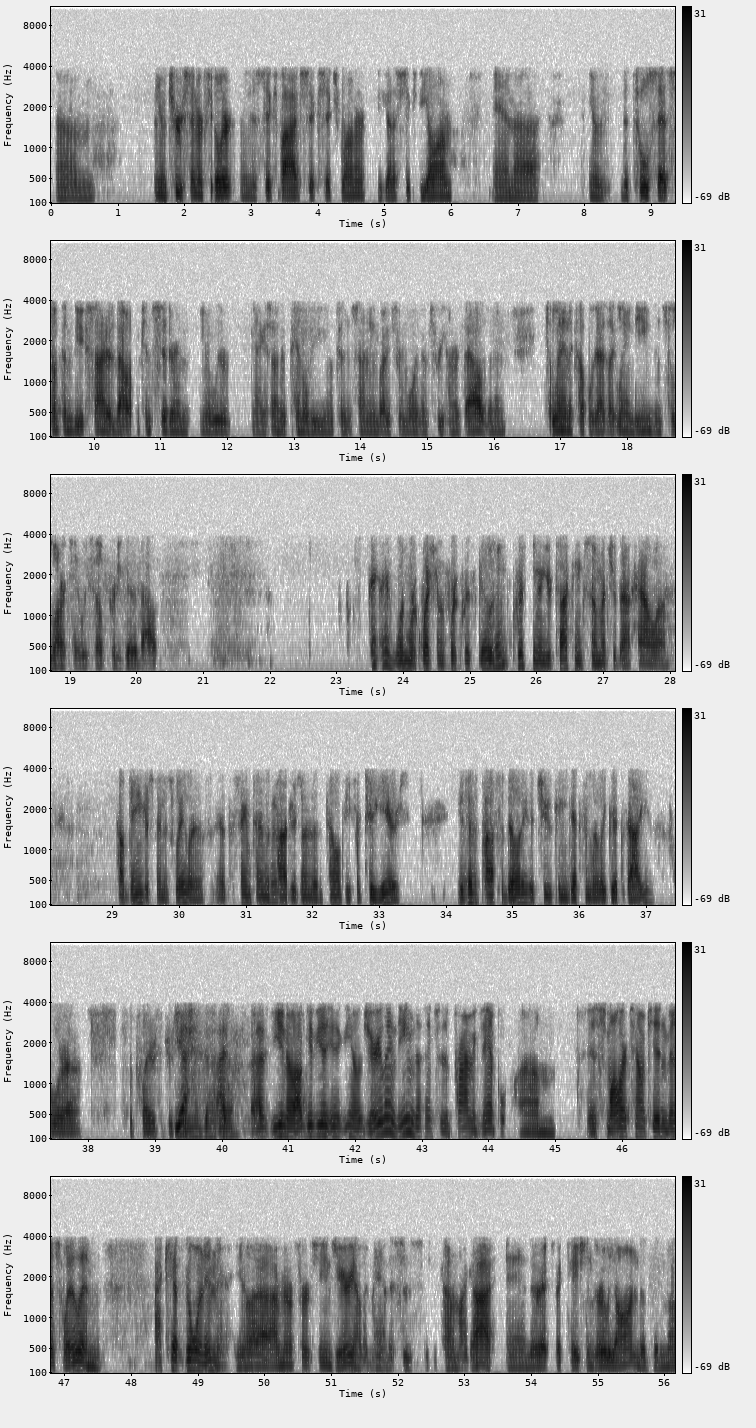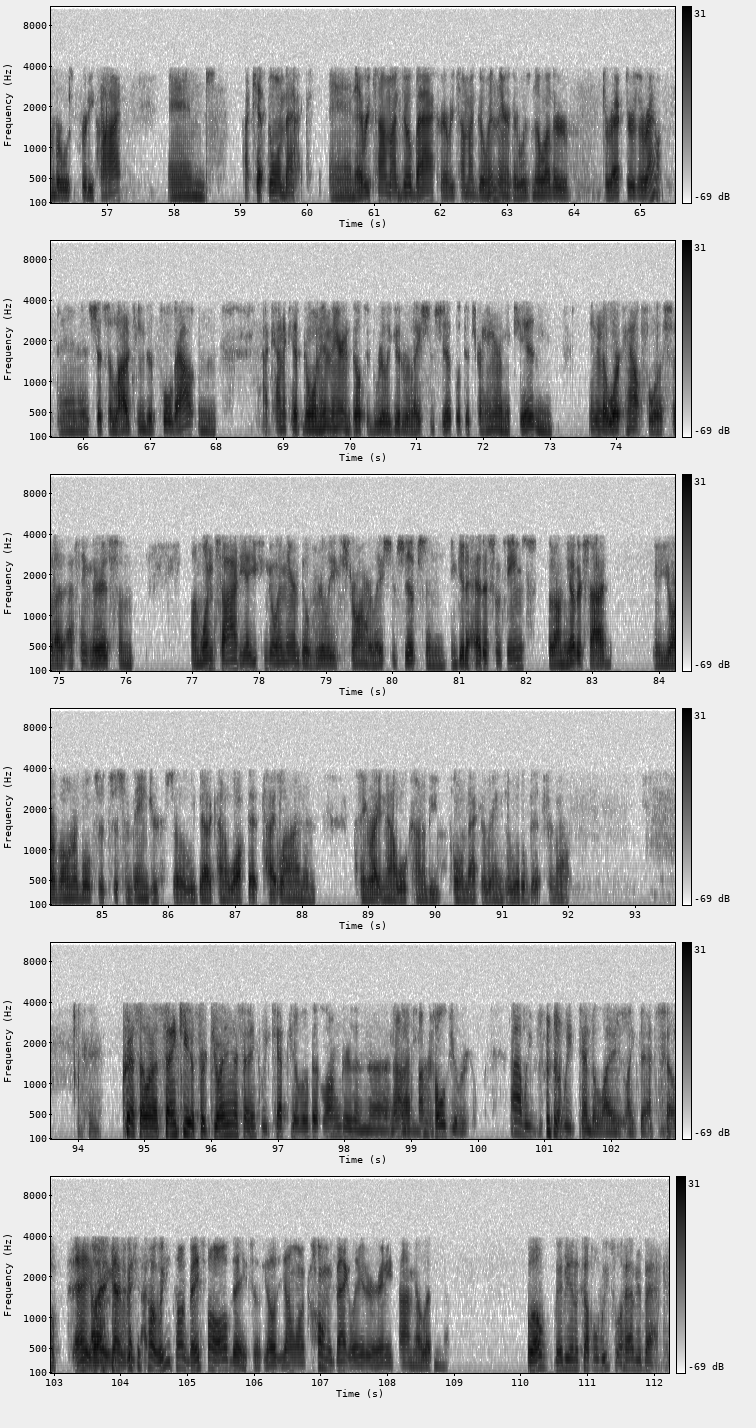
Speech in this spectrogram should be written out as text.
Um, you know, true center fielder. He's a six five, six six runner. He's got a sixty arm, and uh, you know the tool set's something to be excited about. Considering you know we are I guess under penalty, you know, couldn't sign anybody for more than three hundred thousand, and to land a couple guys like Landines and Solarte, we felt pretty good about. I have one more question before Chris goes. Mm-hmm. And Chris, you know, you're talking so much about how um, how dangerous Venezuela is. At the same time, mm-hmm. the Padres are under the penalty for two years. Is it a possibility that you can get some really good value for uh, the players that you're yeah, seeing in Venezuela? I, I, you know, I'll give you, you know, Jerry Landines, I think, is a prime example. Um, is a smaller town kid in Venezuela, and I kept going in there. You know, I, I remember first seeing Jerry, and I was like, man, this is this is kind of my guy. And their expectations early on, the, the number was pretty high, and I kept going back. And every time I'd go back, or every time I'd go in there, there was no other directors around, and it's just a lot of teams have pulled out, and I kind of kept going in there and built a really good relationship with the trainer and the kid, and ended up working out for us. So I, I think there is some on one side, yeah, you can go in there and build really strong relationships and, and get ahead of some teams. But on the other side, you, know, you are vulnerable to, to some danger. So we've got to kind of walk that tight line. And I think right now we'll kind of be pulling back the reins a little bit for now. Okay. Chris, I want to thank you for joining us. I think we kept you a little bit longer than, uh, no, than that's fine. told you. Ah, we we tend to lie like that. So hey, uh, guys, we can talk. We can talk baseball all day. So if y'all y'all want to call me back later or anytime, y'all let me know. Well, maybe in a couple of weeks we'll have you back.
